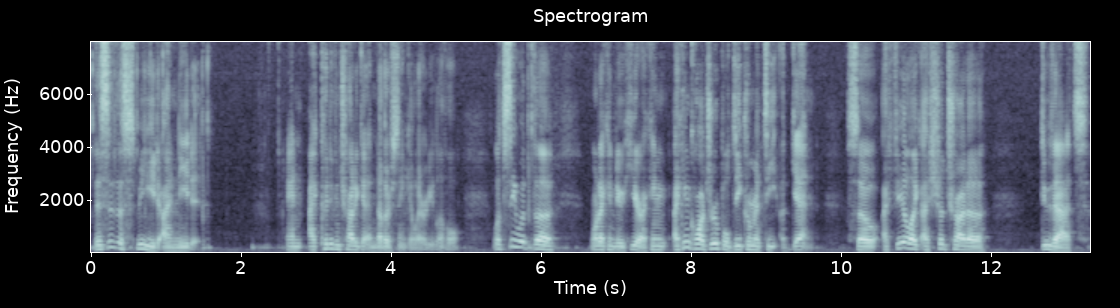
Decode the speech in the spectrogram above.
This is the speed I needed. And I could even try to get another singularity level. Let's see what the what I can do here. I can I can quadruple decrement again. So I feel like I should try to do that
